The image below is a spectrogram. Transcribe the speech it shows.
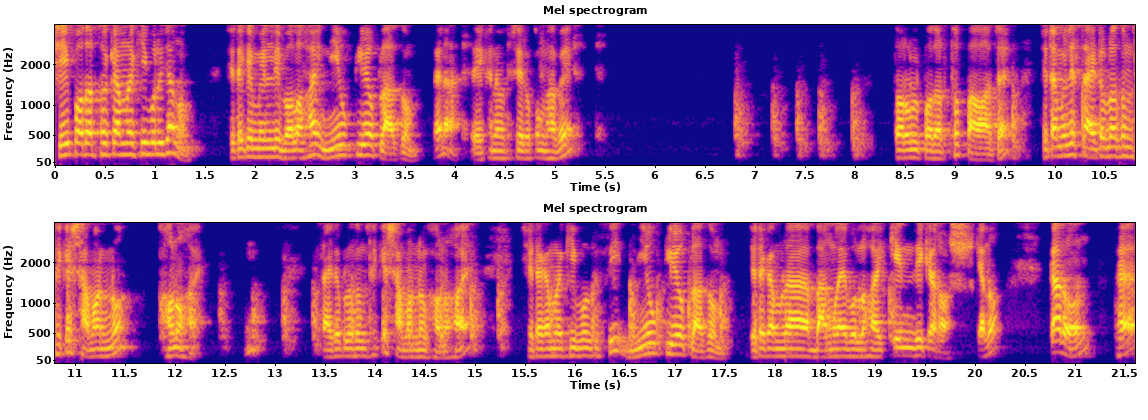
সেই পদার্থকে আমরা কি বলি জানো? সেটাকে মেনলি বলা হয় নিউক্লিওপ্লাজম, তাই না? এখানে হচ্ছে এরকম ভাবে তরল পদার্থ পাওয়া যায়, যেটা মিলে সাইটোপ্লাজম থেকে সামান্য ঘন হয়? সাইটোপ্লাজম থেকে সামান্য ঘন হয়। সেটাকে আমরা কি বলতেছি? নিউক্লিওপ্লাজম, যেটাকে আমরা বাংলায় বলা হয় কেন্দ্রিকা রস। কেন? কারণ হ্যাঁ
